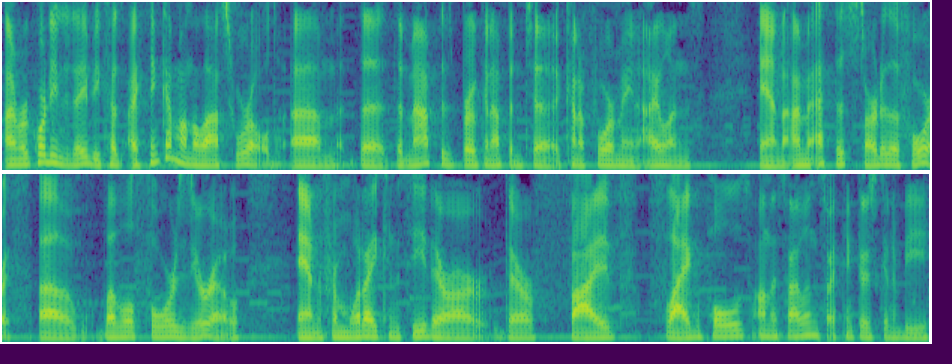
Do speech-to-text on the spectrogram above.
I'm recording today because I think I'm on the last world. Um, the the map is broken up into kind of four main islands, and I'm at the start of the fourth, uh, level four zero. And from what I can see, there are there are five flag poles on this island, so I think there's going to be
